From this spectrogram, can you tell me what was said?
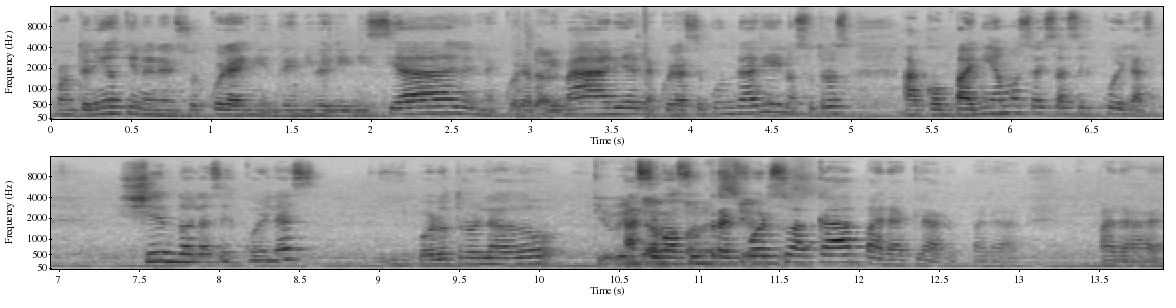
contenidos tienen en su escuela de nivel inicial, en la escuela primaria, en la escuela secundaria y nosotros acompañamos a esas escuelas yendo a las escuelas y por otro lado hacemos un refuerzo acá para, claro, para para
